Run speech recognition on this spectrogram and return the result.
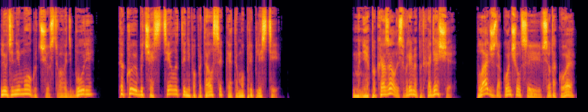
Люди не могут чувствовать бури, какую бы часть тела ты не попытался к этому приплести. Мне показалось время подходящее. Плач закончился и все такое.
